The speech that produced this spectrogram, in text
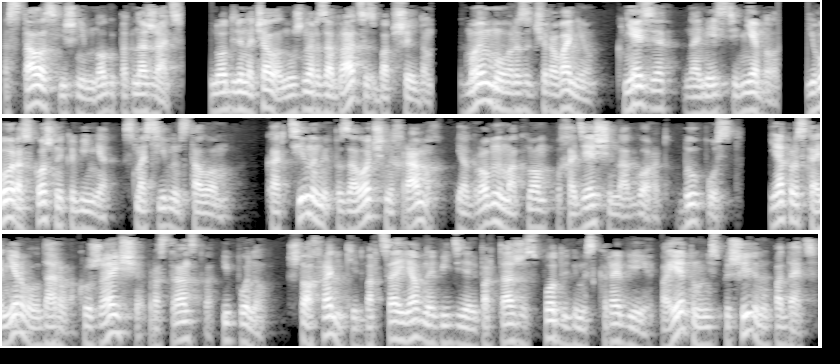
Осталось лишь немного поднажать. Но для начала нужно разобраться с Бабшильдом. К моему разочарованию, князя на месте не было. Его роскошный кабинет с массивным столом, картинами в позолоченных рамах и огромным окном, выходящим на город, был пуст. Я просканировал даром окружающее пространство и понял, что охранники дворца явно видели репортажи с подвигами Скоробея, поэтому не спешили нападать.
